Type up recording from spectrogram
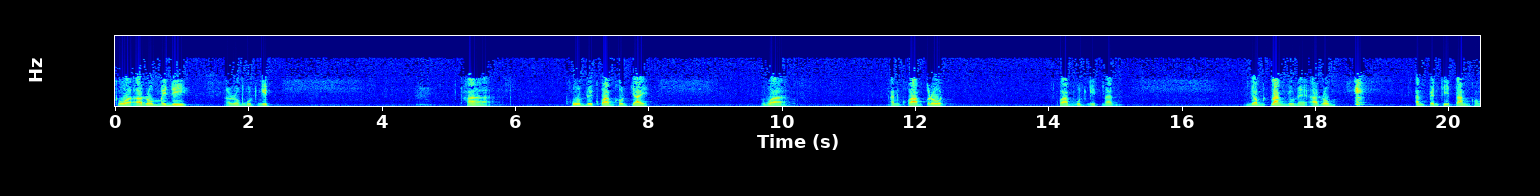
ก็ว่าอารมณ์ไม่ดี อารมณ์หงุดหงิด ถ้าพูดด้วยความเข้าใจ ว่าอันความโกรธ ความหงุดหงิดนั้น ย่อมตั้งอยู่ในอารมณ์ อันเป็นที่ตั้งของ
